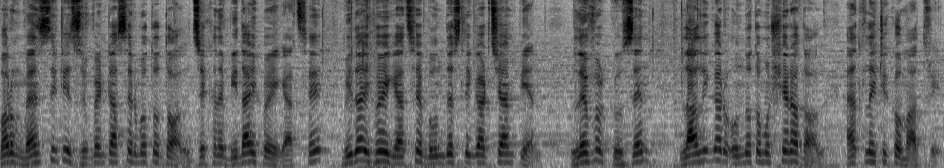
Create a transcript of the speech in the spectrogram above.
বরং ম্যান সিটি জুভেন্টাসের মতো দল, যেখানে বিদায় হয়ে গেছে, বিদায় হয়ে গেছে বুন্দেসলিগার চ্যাম্পিয়ন লেভার ক্রুজেন লালিগার অন্যতম সেরা দল, অ্যাথলেটিকো মাদ্রিদ,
